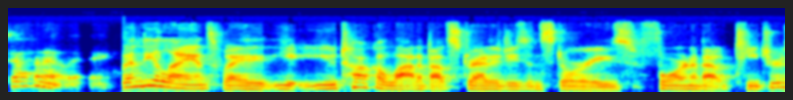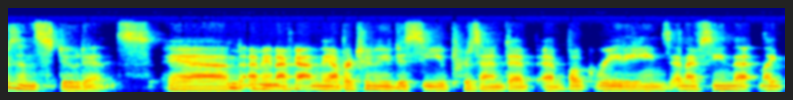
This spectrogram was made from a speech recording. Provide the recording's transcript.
Definitely. In the Alliance Way, you, you, talk a lot about strategies and stories for and about teachers and students. And mm-hmm. I mean, I've gotten the opportunity to see you present at, at book readings, and I've seen that like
